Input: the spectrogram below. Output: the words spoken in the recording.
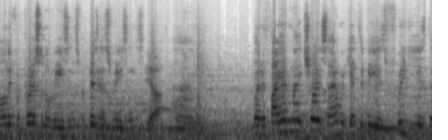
only for personal reasons, for business Yeah. reasons. Yeah. Um, but if I had my choice, I would get to be as freaky as the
